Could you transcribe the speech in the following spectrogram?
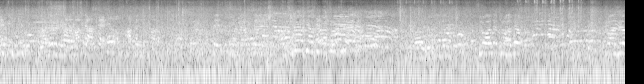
앞에 앞에 앞에 조심하라. 앞에 앞에 앞에 조심하라. 들어가세요, 들어가세요. 들어가세요.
